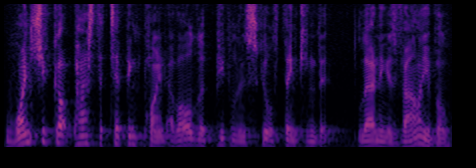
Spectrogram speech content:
Once you've got past the tipping point of all the people in school thinking that learning is valuable,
